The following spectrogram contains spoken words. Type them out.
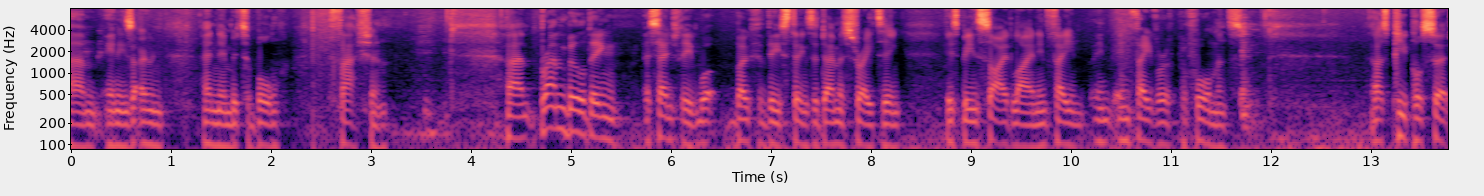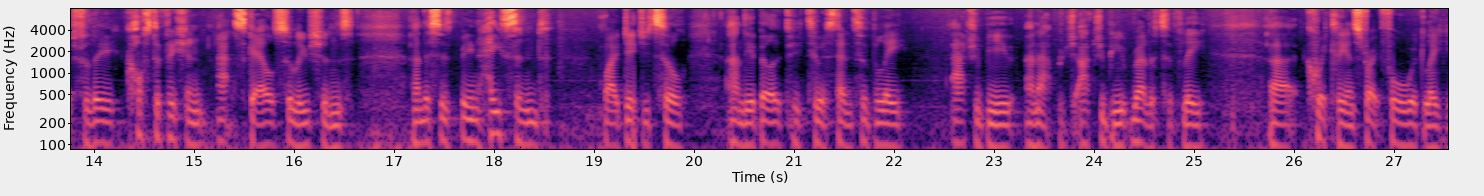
um, in his own inimitable fashion. Um, brand building, essentially, what both of these things are demonstrating, is being sidelined in, in, in favour of performance. As people search for the cost efficient at scale solutions, and this has been hastened by digital and the ability to ostensibly attribute and attribute relatively uh, quickly and straightforwardly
